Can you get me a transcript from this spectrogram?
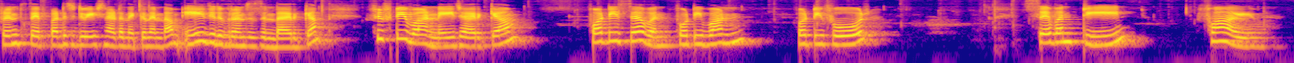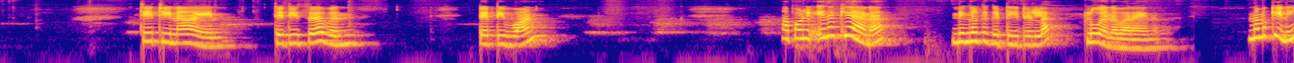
ഫ്രണ്ട്സ് തേർഡ് സിറ്റുവേഷൻ ആയിട്ട് നിൽക്കുന്നുണ്ടാവും. ഏജ് ഡിഫറൻസസ് ഉണ്ടായിരിക്കാം. ഫിഫ്റ്റി വൺ ഏജ് ആയിരിക്കാം. Forty seven forty one forty four seventeen five thirty-nine, thirty-seven, thirty-one. അപ്പോൾ ഇതൊക്കെയാണ് നിങ്ങൾക്ക് കിട്ടിയിട്ടുള്ള ക്ലൂ എന്ന് പറയുന്നത്. നമുക്കിനി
